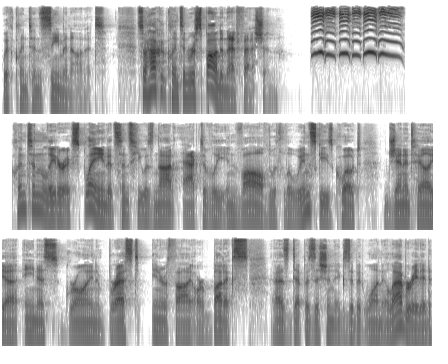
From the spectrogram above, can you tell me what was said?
with Clinton's semen on it. So, how could Clinton respond in that fashion? Clinton later explained that since he was not actively involved with Lewinsky's quote, genitalia, anus, groin, breast, inner thigh, or buttocks, as Deposition Exhibit 1 elaborated,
